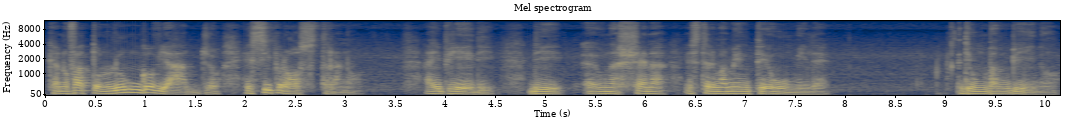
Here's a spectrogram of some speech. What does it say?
che hanno fatto un lungo viaggio e si prostrano ai piedi di eh, una scena estremamente umile, di un bambino,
